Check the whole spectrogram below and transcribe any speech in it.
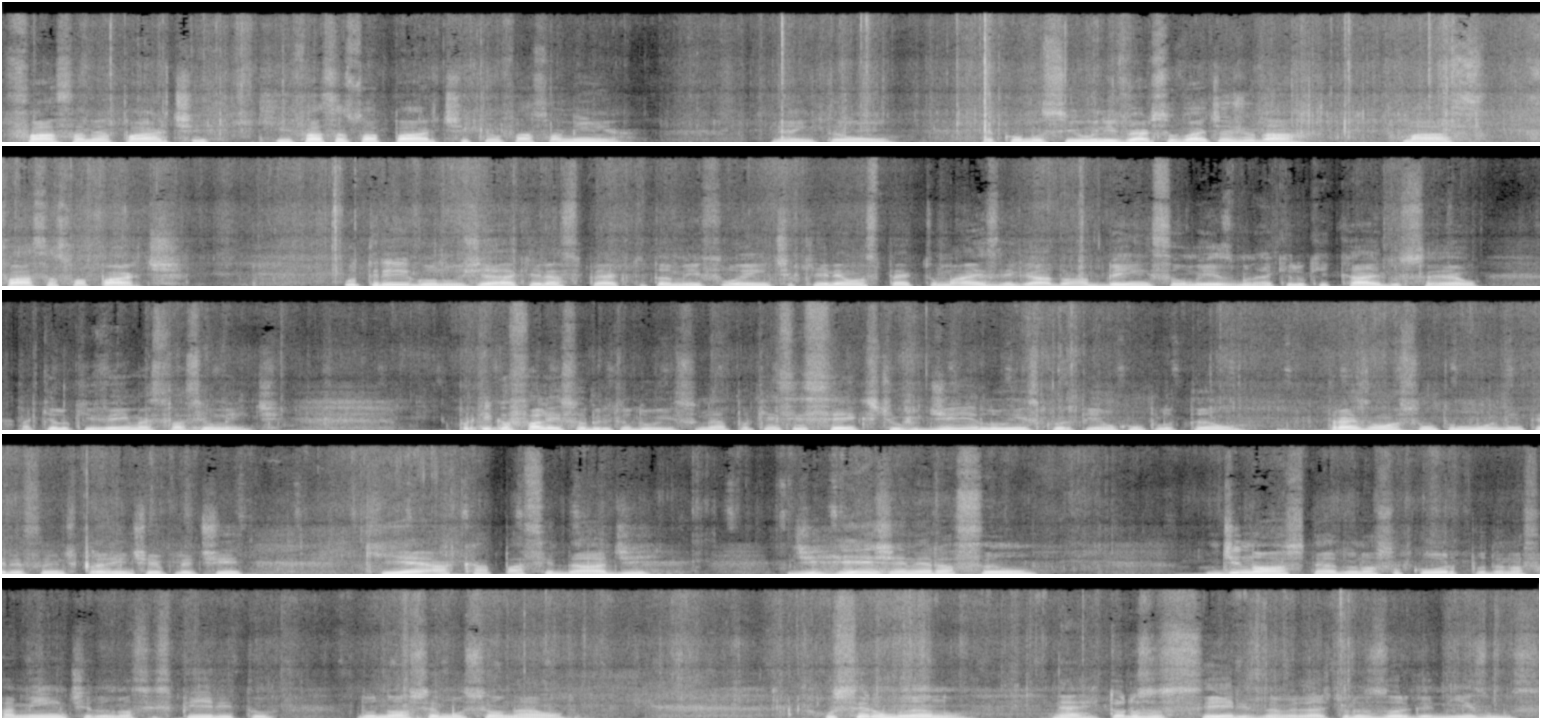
faça a minha parte, que faça a sua parte, que eu faço a minha. Né? Então é como se o universo vai te ajudar, mas faça a sua parte. O trígono já é aquele aspecto também fluente, que ele é um aspecto mais ligado à bênção mesmo, né? aquilo que cai do céu, aquilo que vem mais facilmente. Por que, que eu falei sobre tudo isso? Né? Porque esse sextil de Lua em Escorpião com Plutão traz um assunto muito interessante para a gente refletir, que é a capacidade de regeneração de nós, né? do nosso corpo, da nossa mente, do nosso espírito, do nosso emocional. O ser humano, né, todos os seres, na verdade, todos os organismos,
